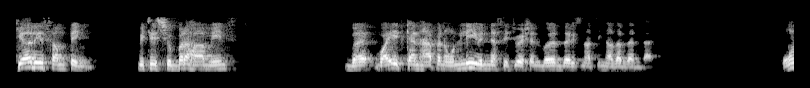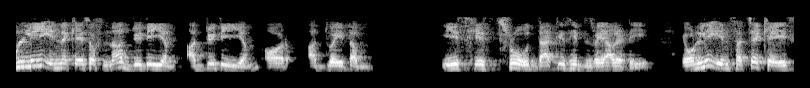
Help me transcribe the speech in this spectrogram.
here is something which is Shubhraha means why it can happen only in a situation where there is nothing other than that. Only in the case of na Nadvitiyam, Advitiyam or Advaitam, is his truth, that is his reality. Only in such a case,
